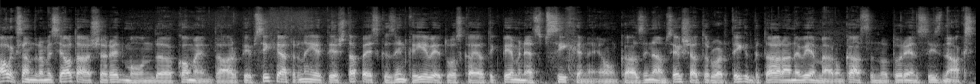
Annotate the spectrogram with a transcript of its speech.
Aleksandram, es jautāšu Redmunda komentāru. Pie psihiatra neiet tieši tāpēc, ka zina, ka ievietos, kā jau tika pieminēts, psihenē. Un, kā zināms, iekšā tur var tikt, bet ārā nevienmēr. Un kāds tad no turienes iznāks?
